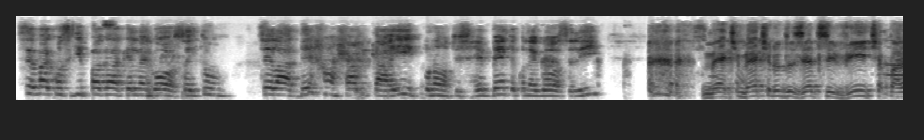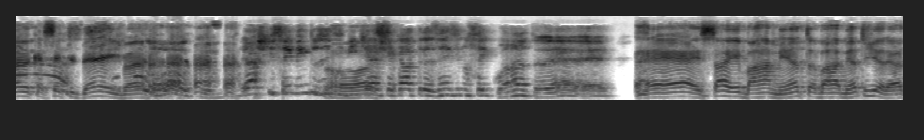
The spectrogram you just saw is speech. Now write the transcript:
você vai conseguir pagar aquele negócio. Aí tu, sei lá, deixa uma chave cair, pronto, isso rebenta com o negócio ali. mete, mete no 220, a parada que é 110, vai. Tá eu acho que isso aí nem 220, Nossa. acho que é aquela 300 e não sei quanto. É, é... É, isso aí, barramento, barramento direto.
